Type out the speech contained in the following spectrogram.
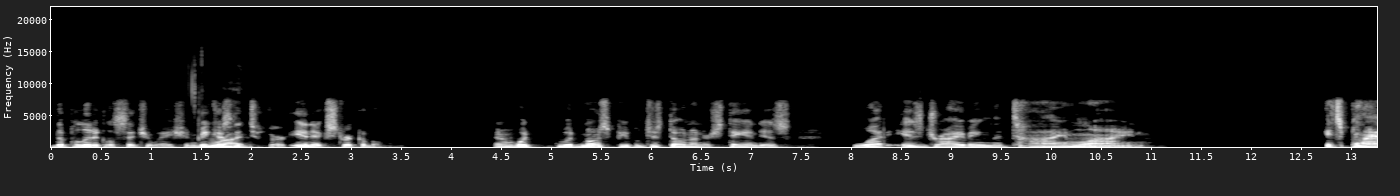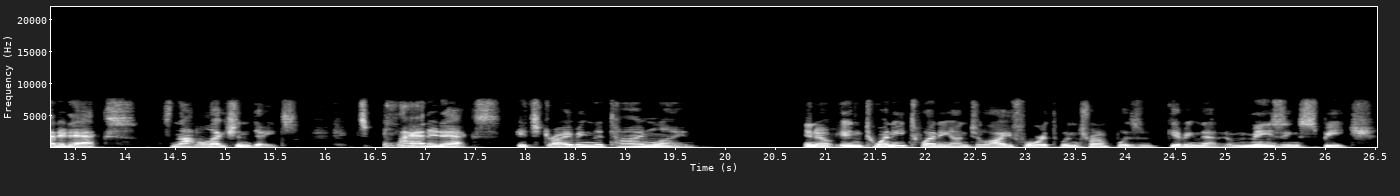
the political situation because the two are inextricable. And what what most people just don't understand is what is driving the timeline. It's Planet X. It's not election dates. It's Planet X. It's driving the timeline. You know, in 2020, on July 4th, when Trump was giving that amazing speech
